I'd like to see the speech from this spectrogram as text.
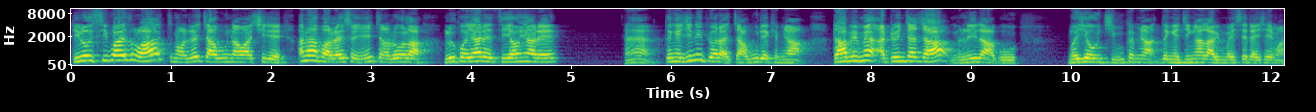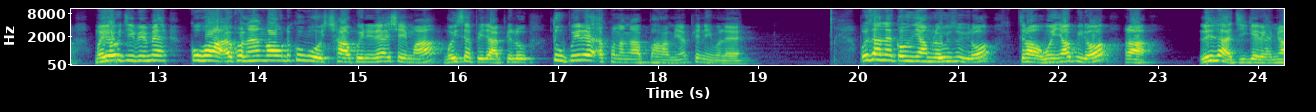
ဒီလိုစီပွားရေးဆိုတာကျွန်တော်လည်းကြာဘူးနားရှိတယ်။အဲ့ဒါပါလဲဆိုရင်ကျွန်တော်တို့ကလားလူခေါ်ရတဲ့ဇီအောင်ရတယ်။အဲတကယ်ချင်းနေပြောတာကြာဘူးတဲ့ခင်ဗျ။ဒါပေမဲ့အတွင်းကြကြမလေးလာဘူး။မယုံကြည်ဘူးခင်ဗျတကယ်ချင်းကလာပြီးမိတ်ဆက်တဲ့အချိန်မှာမယုံကြည်ပေမဲ့ကိုဟာအခွန်လန်းကောင်းတစ်ခုကိုရှာဖွေနေတဲ့အချိန်မှာမိတ်ဆက်ပေးတာဖြစ်လို့သူပေးတဲ့အခွန်လန်းကဘာများဖြစ်နေမလဲ။ပုစံနဲ့ကုန်စရာမလိုဘူးဆိုပြီးတော့ကျွန်တော်ဝင်ရောက်ပြီးတော့ဟလာ လေးလာကြည့်ခဲ့တယ်ခင်ဗျ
